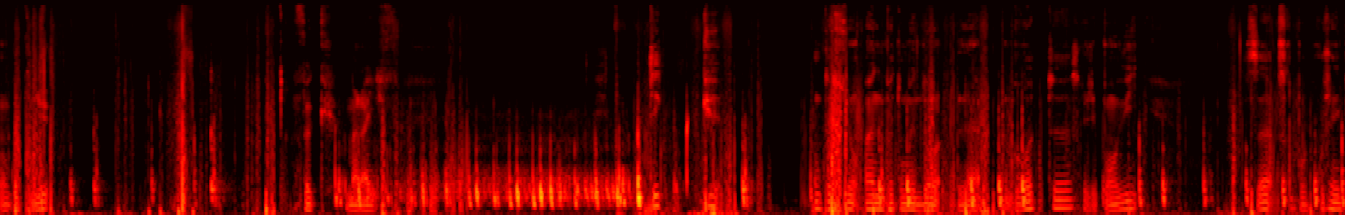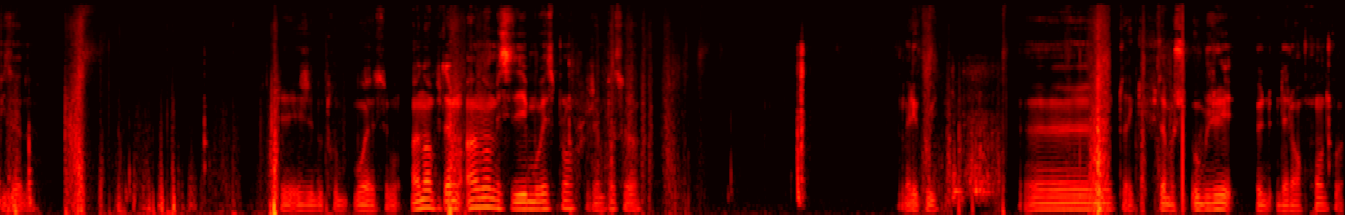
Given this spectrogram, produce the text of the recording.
on continue. Fuck my life. que Attention à ne pas tomber dans la grotte, parce que j'ai pas envie. Ça sera pour le prochain épisode. J'ai d'autres... Ouais, c'est bon. Ah non, putain, ah non, mais c'est des mauvaises planches, j'aime pas ça. Mais les couilles. Euh... Putain, moi je suis obligé d'aller en reprendre, quoi.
